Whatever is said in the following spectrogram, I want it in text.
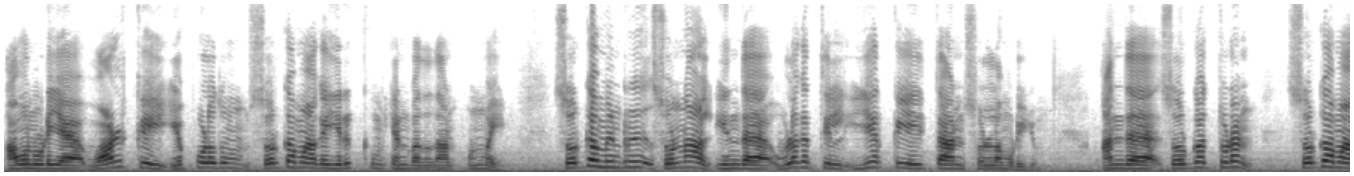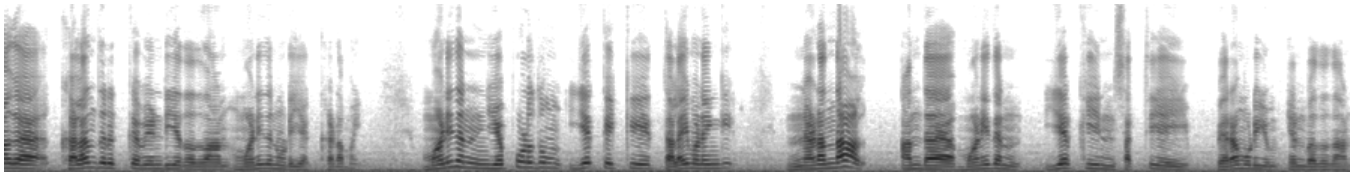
அவனுடைய வாழ்க்கை எப்பொழுதும் சொர்க்கமாக இருக்கும் என்பதுதான் உண்மை. சொர்க்கம் என்று சொன்னால் இந்த உலகத்தில் இயற்கையைத்தான் சொல்ல முடியும். அந்த சொர்க்கத்துடன் சொர்க்கமாக கலந்திருக்க வேண்டியதுதான் மனிதனுடைய கடமை. மனிதன் எப்பொழுதும் இயற்கைக்கு தலைவணங்கி நடந்தால் அந்த மனிதன் இயற்கையின் சக்தியை பெற முடியும் என்பதுதான்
